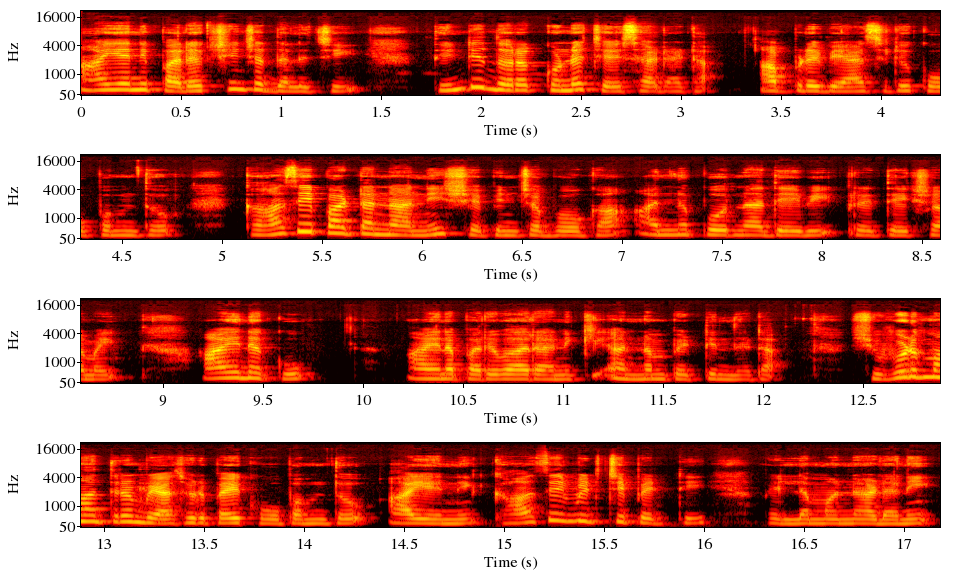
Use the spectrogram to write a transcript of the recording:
ఆయన్ని పరీక్షించదలిచి తిండి దొరకకుండా చేశాడట. అప్పుడు వ్యాసుడు కోపంతో కాశీ పట్టణాన్ని శపించబోగా అన్నపూర్ణాదేవి ప్రత్యక్షమై ఆయనకు ఆయన పరివారానికి అన్నం పెట్టిందట. శివుడు మాత్రం వ్యాసుడిపై కోపంతో ఆయన్ని కాశీ విడిచిపెట్టి వెళ్ళమన్నాడని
